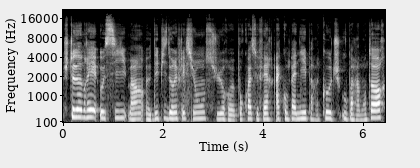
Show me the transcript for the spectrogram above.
Je te donnerai aussi ben, euh, des pistes de réflexion sur euh, pourquoi se faire accompagner par un coach ou par un mentor.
